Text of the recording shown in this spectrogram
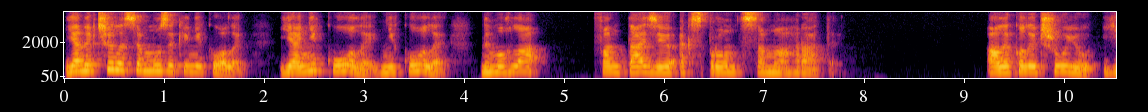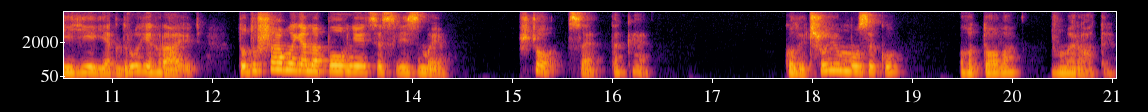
Я не вчилася музики ніколи. Я ніколи, ніколи не могла фантазію експромт сама грати. Але коли чую її, як другі грають, то душа моя наповнюється слізьми. Що це таке? Коли чую музику, готова вмирати.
